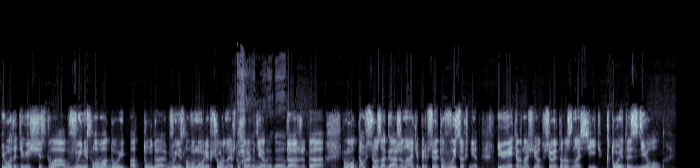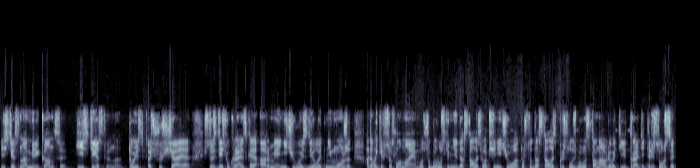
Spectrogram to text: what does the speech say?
И вот эти вещества вынесло водой оттуда, вынесло в море, в черное, что в характерно. Море, да. Даже, да. Вот там все загажено, а теперь все это высохнет, и ветер начнет все это разносить. Кто это сделал? Естественно, американцы. Естественно. То есть, ощущая, что здесь украинская армия ничего сделать не может, а давайте все сломаем. Вот чтобы русским не досталось вообще ничего. А то, что досталось, пришлось бы восстанавливать и тратить ресурсы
